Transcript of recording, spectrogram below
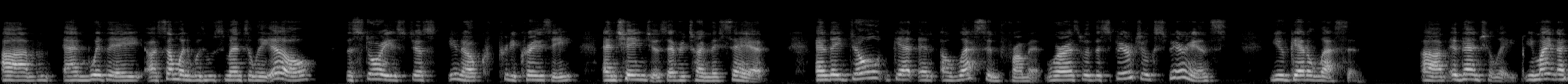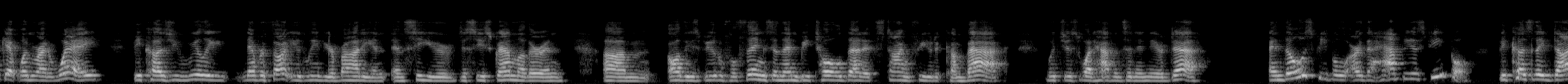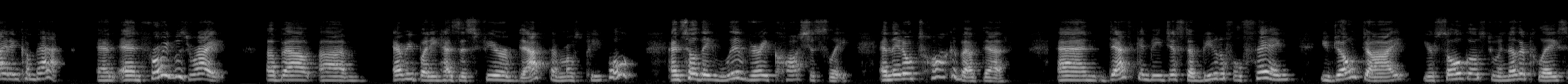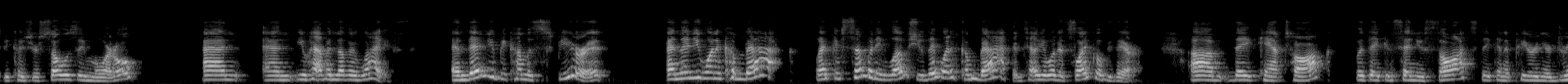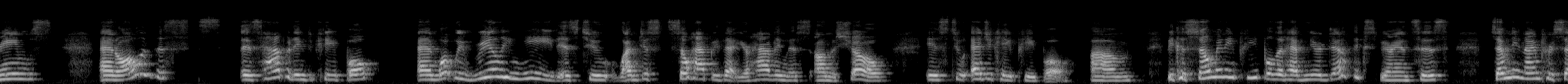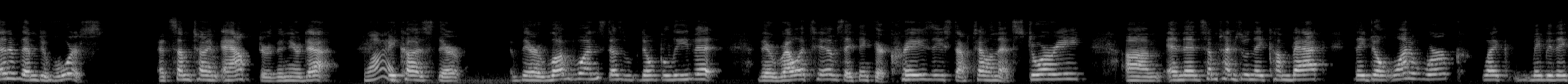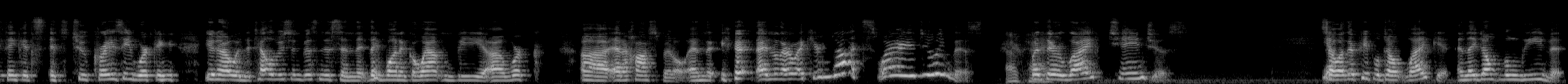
Um, and with a uh, someone who's mentally ill the story is just you know pretty crazy and changes every time they say it. And they don't get an, a lesson from it whereas with the spiritual experience you get a lesson um, eventually. You might not get one right away because you really never thought you'd leave your body and, and see your deceased grandmother and um, all these beautiful things, and then be told that it's time for you to come back, which is what happens in a near death. And those people are the happiest people because they've died and come back. And and Freud was right about um, everybody has this fear of death, or most people, and so they live very cautiously and they don't talk about death and death can be just a beautiful thing. You don't die, your soul goes to another place because your soul is immortal and and you have another life. And then you become a spirit and then you want to come back. Like if somebody loves you, they want to come back and tell you what it's like over there. Um, they can't talk, but they can send you thoughts. They can appear in your dreams. And all of this is happening to people. And what we really need is to, I'm just so happy that you're having this on the show, is to educate people. Um, because so many people that have near death experiences 79% of them divorce at some time after the near death why? Because their their loved ones doesn't don't believe it. Their relatives they think they're crazy. Stop telling that story. Um, and then sometimes when they come back they don't want to work. Like maybe they think it's it's too crazy working you know in the television business and they, they want to go out and be uh, work uh, at a hospital, and the, and they're like, "You're nuts! Why are you doing this?" Okay. But their life changes, so other people don't like it and they don't believe it.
